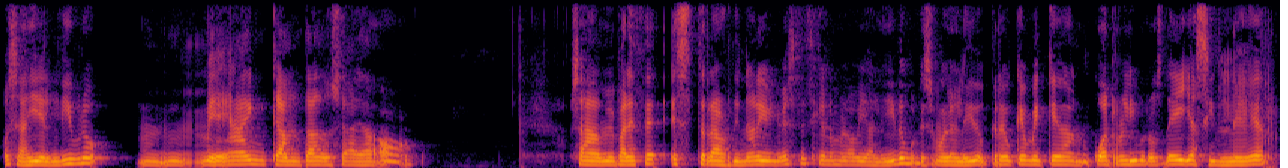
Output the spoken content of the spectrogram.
O sea, y el libro mm, me ha encantado, o sea, o sea, me parece extraordinario. Yo este sí que no me lo había leído, por eso me lo he leído. Creo que me quedan cuatro libros de ella sin leer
